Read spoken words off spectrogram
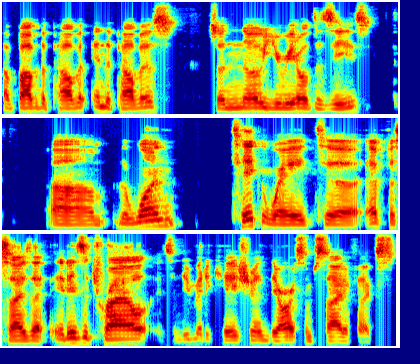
above the pelvis, in the pelvis, so no ureteral disease. Um, the one takeaway to emphasize that it is a trial, it's a new medication, there are some side effects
